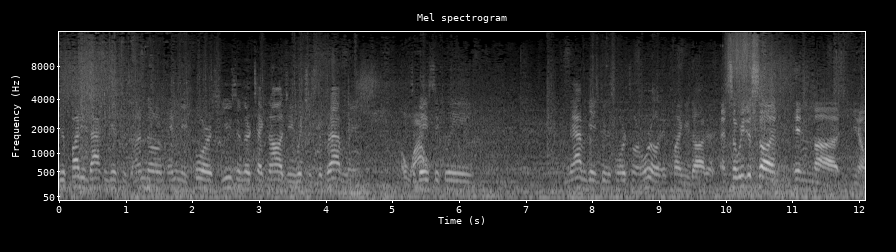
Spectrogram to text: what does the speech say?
you're fighting back against this unknown enemy force using their technology, which is the grappling Oh, wow. To basically navigate through this war-torn world and find your daughter. And so we just saw him, uh, you know,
